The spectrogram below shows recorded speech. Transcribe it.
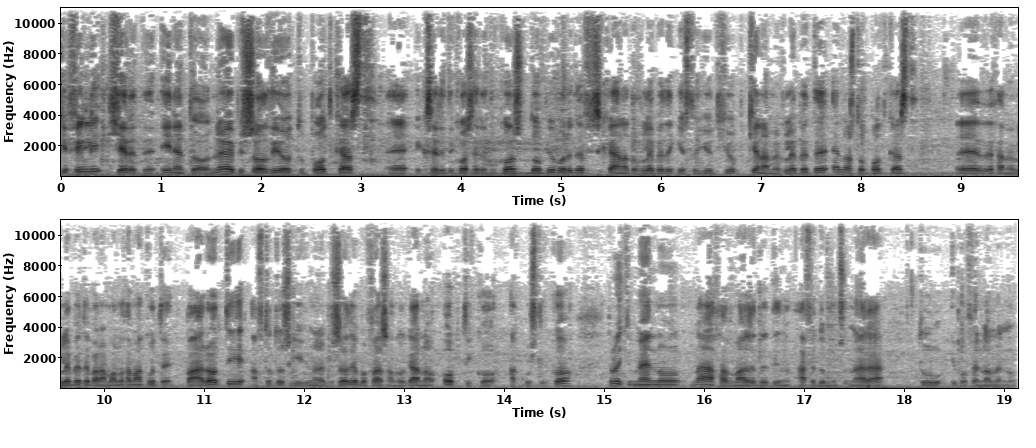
και φίλοι, χαίρετε. Είναι το νέο επεισόδιο του podcast ε, Εξαιρετικός Ερετικός, το οποίο μπορείτε φυσικά να το βλέπετε και στο YouTube και να με βλέπετε, ενώ στο podcast ε, δεν θα με βλέπετε παρά μόνο θα με ακούτε. Παρότι αυτό το συγκεκριμένο επεισόδιο αποφάσισα να το κάνω οπτικό-ακουστικό, προκειμένου να θαυμάζετε την αφεντομουτσουνάρα του υποφαινόμενου.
